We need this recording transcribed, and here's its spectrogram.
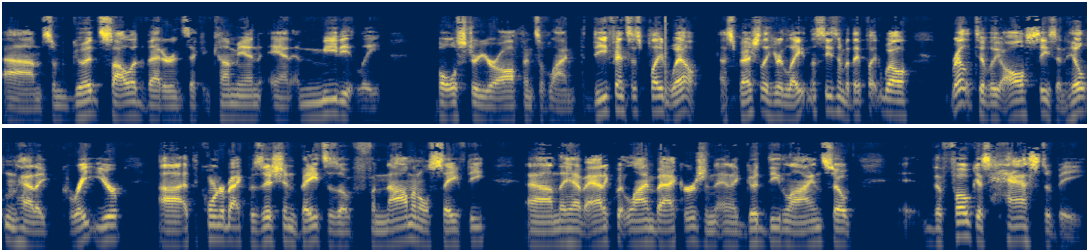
um, some good, solid veterans that can come in and immediately bolster your offensive line. The defense has played well, especially here late in the season, but they played well relatively all season. Hilton had a great year uh, at the cornerback position. Bates is a phenomenal safety. Um, they have adequate linebackers and, and a good D line. So eh, the focus has to be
